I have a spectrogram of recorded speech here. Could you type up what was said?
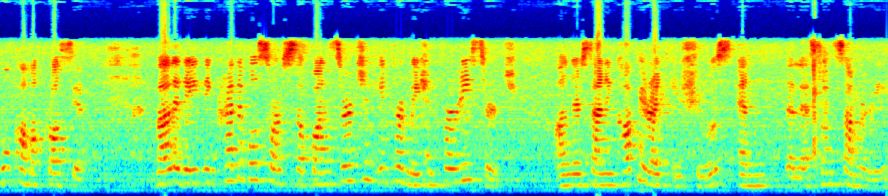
who come across it. Validating credible sources upon searching information for research, understanding copyright issues, and the lesson summary.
